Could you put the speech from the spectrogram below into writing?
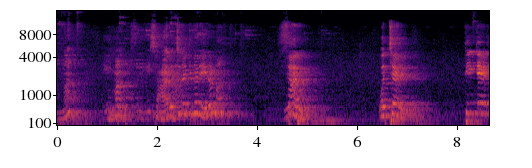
అమ్మా. అమ్మా. సార్ వచ్చినట్టున్నారు ఏరమ్మా. సారు. వచ్చాడు తిట్టాడు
